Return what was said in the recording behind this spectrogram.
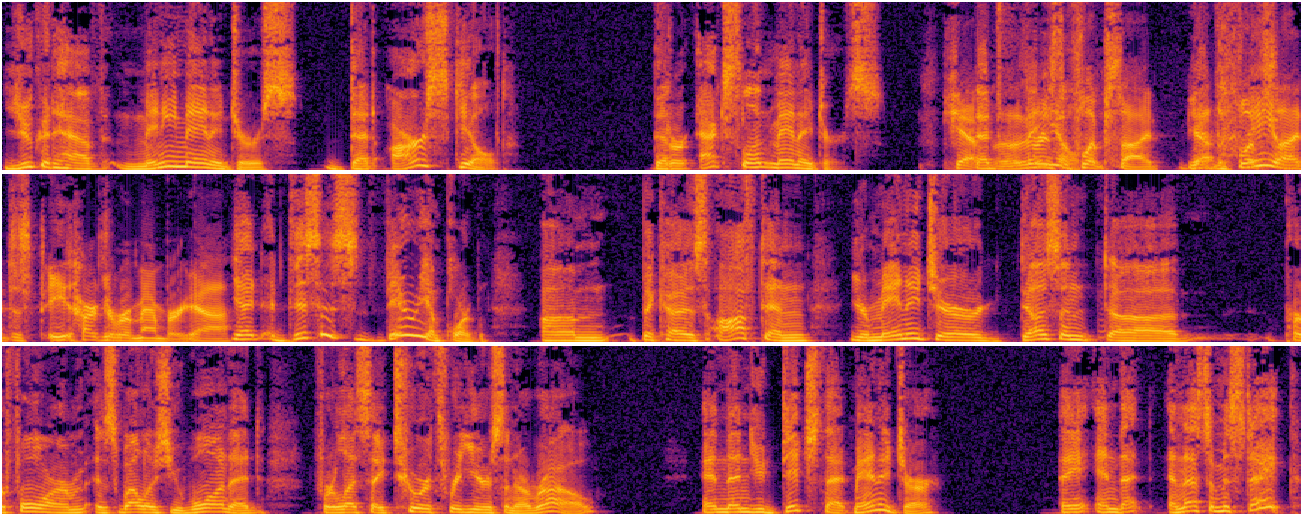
you could have many managers that are skilled, that are excellent managers. Yeah, that there's fail. the flip side. Yeah, the flip fail. side just hard to remember. Yeah. Yeah, this is very important um, because often your manager doesn't uh, perform as well as you wanted for, let's say, two or three years in a row, and then you ditch that manager, and that and that's a mistake.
